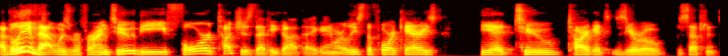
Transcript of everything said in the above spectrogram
I believe that was referring to the four touches that he got that game, or at least the four carries. He had two targets, zero receptions.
